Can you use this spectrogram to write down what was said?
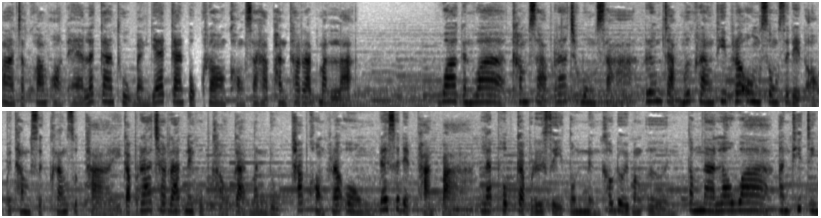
ปาลจากความอ่อนแอและการถูกแบ่งแยกการปกครองของสหพันธรัฐมันละ ว่ากันว่าคำสาปราชวงศาเริ่มจากเมื่อครั้งที่พระองค์ทรงเสด็จออกไปทำศึกครั้งสุดท้าย กับราชรัฐในหุบเขากาดมันดุทัพของพระองค์ได้เสด็จผ่านป่า และพบกับฤาษีตนหนึ่งเข้าโดยบังเอิญตำนานเล่าว่าอันที่จริง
